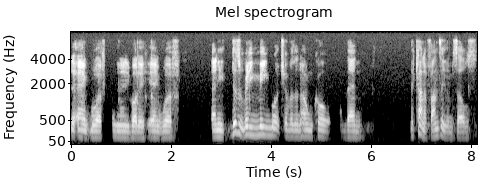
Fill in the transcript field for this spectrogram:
it ain't worth killing anybody. It ain't worth any. Doesn't really mean much other than home court, and then they kind of fancy themselves.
